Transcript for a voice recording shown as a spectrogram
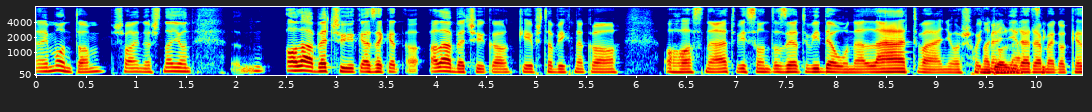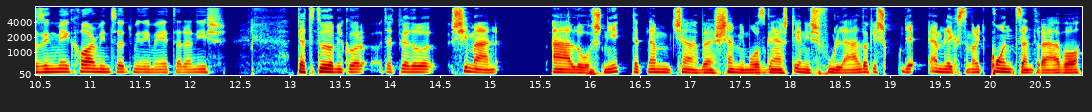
Én mondtam, sajnos nagyon alábecsüljük ezeket, alábecsüljük a képstabiknak a, a hasznát, viszont azért videónál látványos, hogy nagyon mennyire látszik. remeg a kezünk, még 35 mm-en is. Tehát tudod, amikor tehát például simán állós nyit, tehát nem csinálok benne semmi mozgást, én is full állok, és ugye emlékszem, hogy koncentrálva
